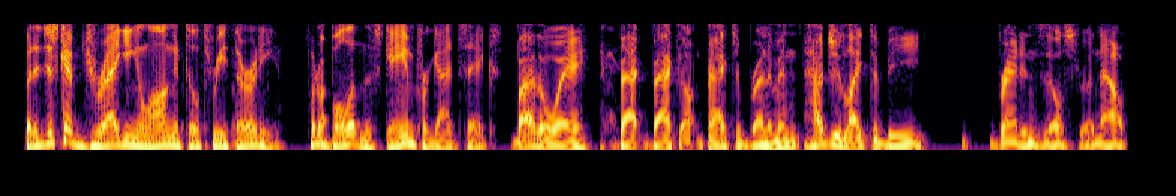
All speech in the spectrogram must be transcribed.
But it just kept dragging along until three thirty. Put a bullet in this game, for God's sakes. By the way, back back to, back to Brennaman. How'd you like to be Brandon Zylstra? Now,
